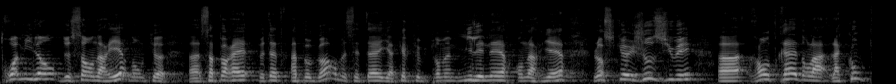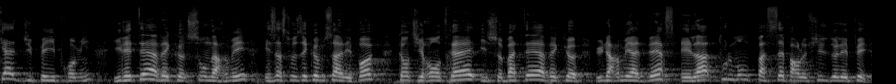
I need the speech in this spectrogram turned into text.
3000 ans de ça en arrière, donc euh, euh, ça paraît peut-être un peu gore, mais c'était il y a quelques quand même millénaires en arrière, lorsque Josué euh, rentrait dans la, conquête du pays promis, il était avec son armée, et ça se faisait comme ça à l'époque, quand il rentrait, il se battait avec une armée adverse, et là, tout le monde passait par le fil de l'épée.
